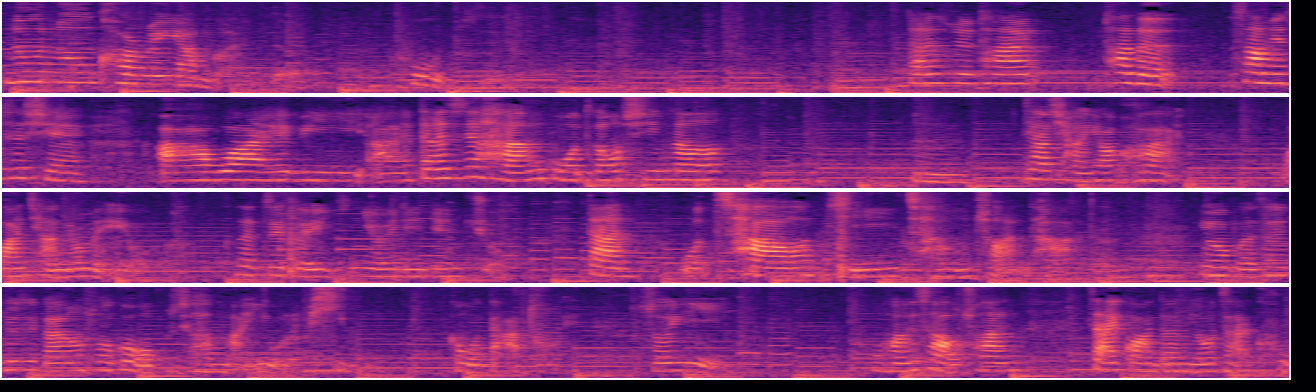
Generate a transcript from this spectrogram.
Nunu Korea 买的裤子，但是它它的上面是写。R Y V I，但是韩国的东西呢，嗯，要强要快，顽强就没有了。那这个已经有一点点久，但我超级常穿它的，因为我本身就是刚刚说过，我不是很满意我的屁股跟我大腿，所以我很少穿窄管的牛仔裤。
